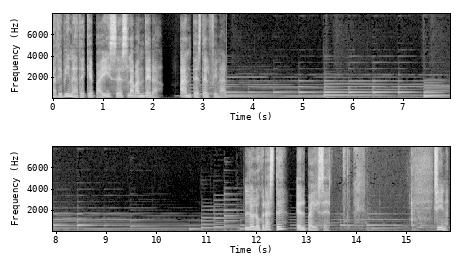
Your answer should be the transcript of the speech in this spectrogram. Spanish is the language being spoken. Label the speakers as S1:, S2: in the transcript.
S1: Adivina de qué país es la bandera antes del final. ¿Lo lograste? El país es China.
